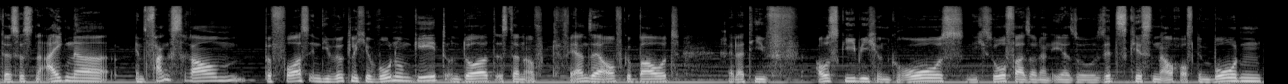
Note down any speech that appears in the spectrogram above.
Das ist ein eigener Empfangsraum, bevor es in die wirkliche Wohnung geht. Und dort ist dann oft Fernseher aufgebaut, relativ ausgiebig und groß, nicht Sofa, sondern eher so Sitzkissen auch auf dem Boden.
